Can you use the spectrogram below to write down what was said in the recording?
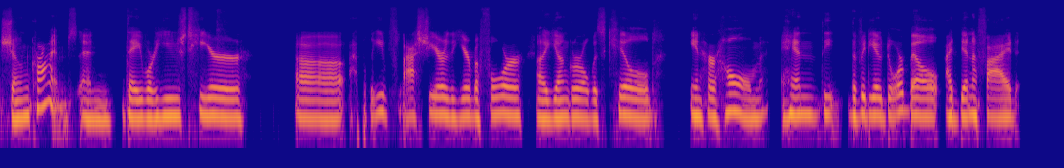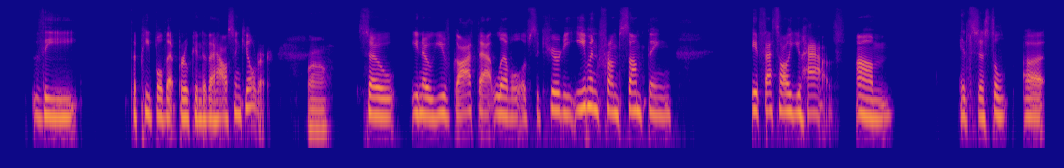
shown crimes, and they were used here. Uh, I believe last year, the year before, a young girl was killed in her home and the the video doorbell identified the the people that broke into the house and killed her wow so you know you've got that level of security even from something if that's all you have um it's just a, a,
